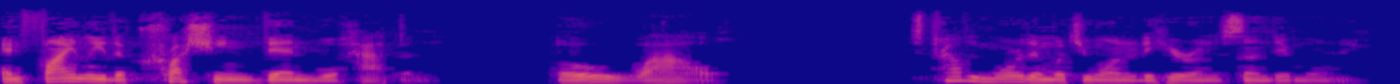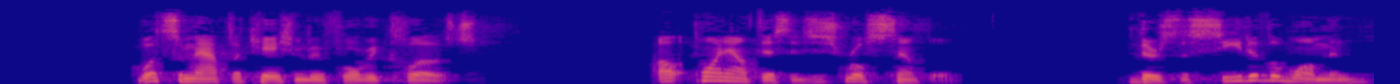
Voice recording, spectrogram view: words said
And finally, the crushing then will happen. Oh, wow. It's probably more than what you wanted to hear on a Sunday morning. What's some application before we close? I'll point out this. It's just real simple. There's the seed of the woman.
